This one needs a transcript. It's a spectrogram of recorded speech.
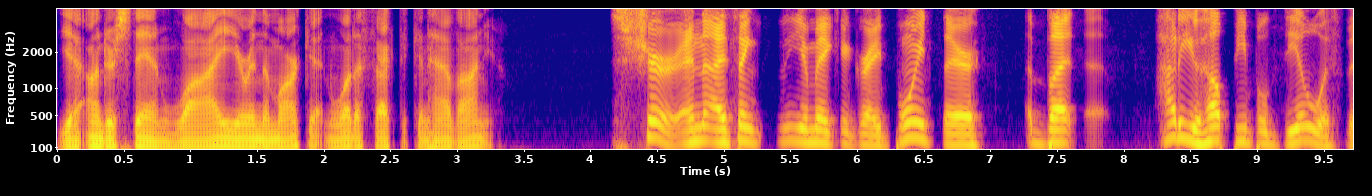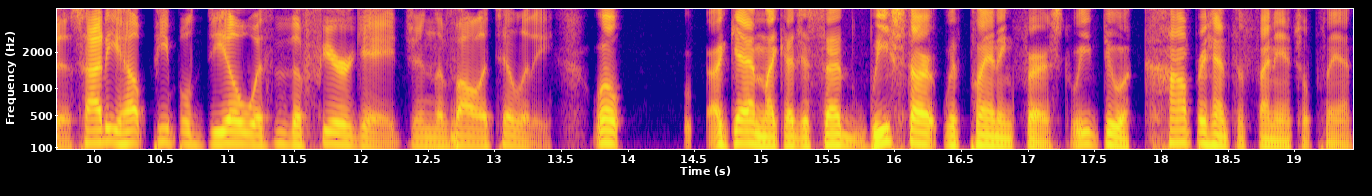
you understand why you're in the market and what effect it can have on you. Sure. And I think you make a great point there. But uh, how do you help people deal with this? How do you help people deal with the fear gauge and the hmm. volatility? Well, again, like I just said, we start with planning first. We do a comprehensive financial plan.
